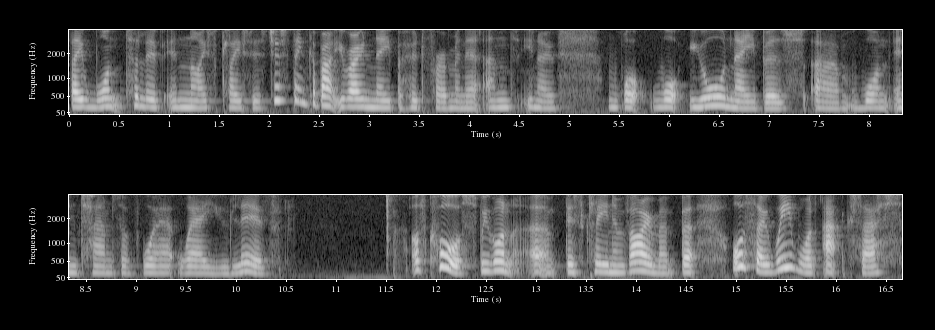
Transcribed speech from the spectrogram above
They want to live in nice places. Just think about your own neighbourhood for a minute and, you know, what what your neighbours um, want in terms of where, where you live. Of course, we want uh, this clean environment, but also we want access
